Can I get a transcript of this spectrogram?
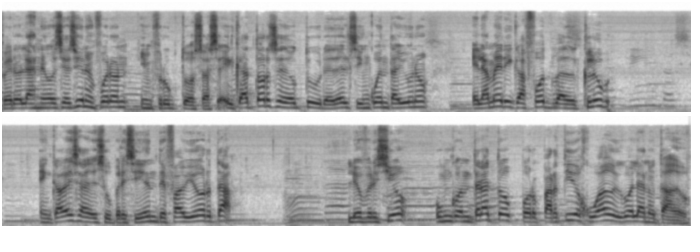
pero las negociaciones fueron infructuosas. El 14 de octubre del 51, el América Football Club, en cabeza de su presidente Fabio Horta, le ofreció un contrato por partido jugado y gol anotado.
